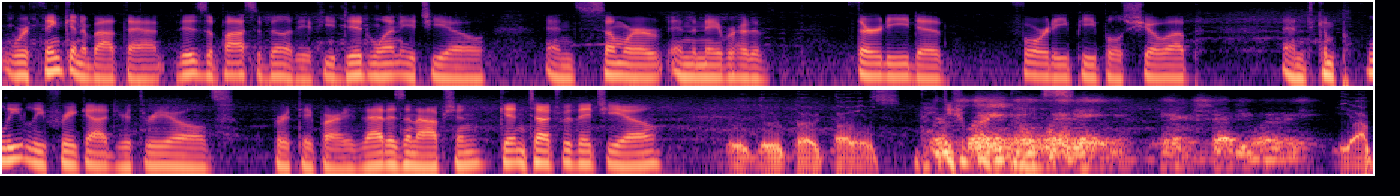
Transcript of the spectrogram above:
were thinking about that, it is a possibility. If you did want Itchy-O, and somewhere in the neighborhood of 30 to 40 people show up and completely freak out your three-year-old's birthday party, that is an option. Get in touch with Itchy-O. We do birthdays. They do birthdays. wedding in February. Yep.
